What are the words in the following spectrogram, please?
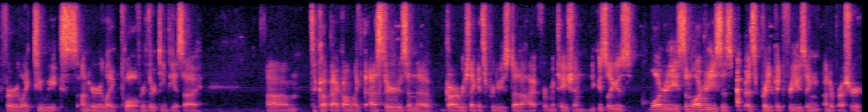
for like two weeks under like 12 or 13 psi. Um, to cut back on like the esters and the garbage that gets produced at a high fermentation. You can still use lager yeast, and lager yeast is, is pretty good for using under pressure.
